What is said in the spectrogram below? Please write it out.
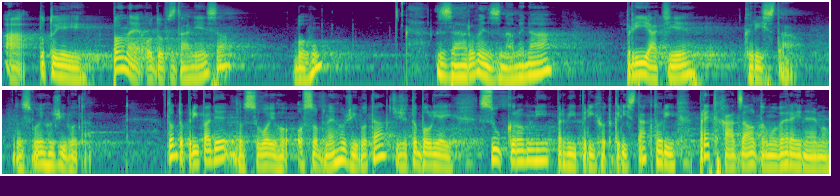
A toto jej plné odovzdanie sa Bohu zároveň znamená prijatie Krista do svojho života. V tomto prípade do svojho osobného života, čiže to bol jej súkromný prvý príchod Krista, ktorý predchádzal tomu verejnému.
